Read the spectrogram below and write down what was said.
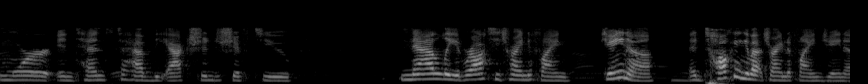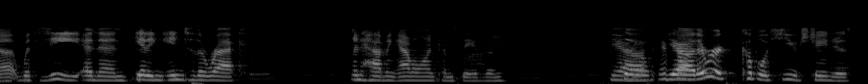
more intense to have the action shift to Natalie and Roxy trying to find Jaina and talking about trying to find Jaina with Z and then getting into the wreck and having Avalon come save them. Yeah, so, yeah, felt- there were a couple of huge changes.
